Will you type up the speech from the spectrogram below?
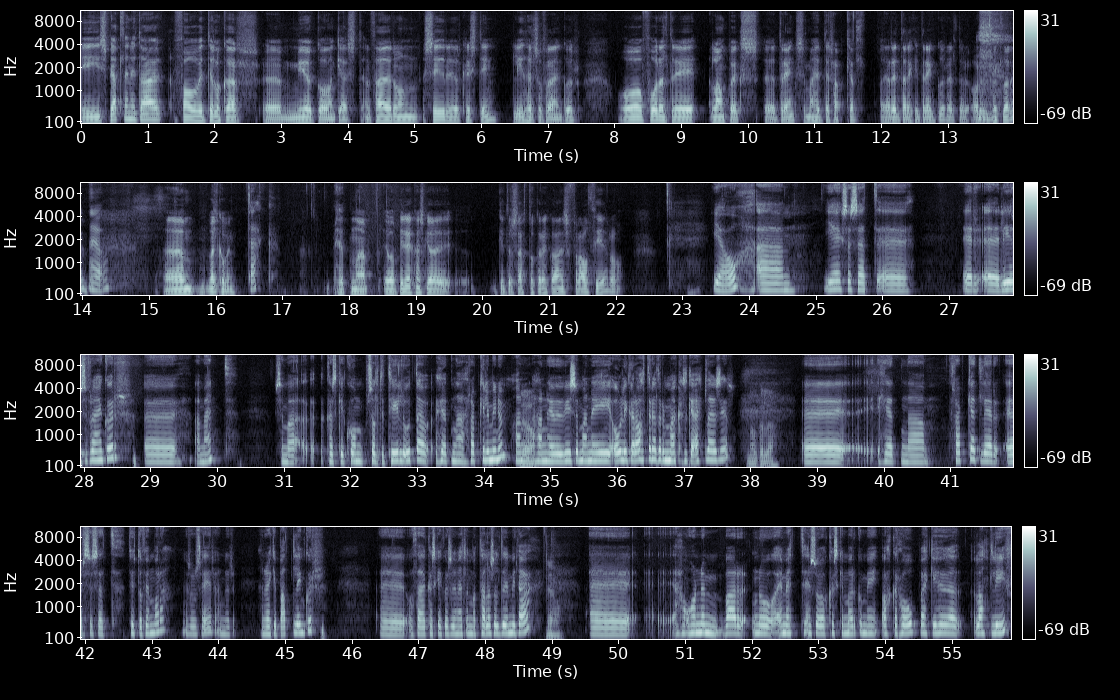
Í spjallin í dag fáum við til okkar uh, mjög góðan gest en það er hún Sigriður Kristín, líðhelsufræðingur og foreldri langvegs uh, dreng sem heitir Hrafkjall og það reyndar ekki drengur, heldur orðin fullorinn. Já, Um, velkomin. takk. Hérna, ef að byrja kannski að getur sagt okkur eitthvað aðeins frá þér og Já, um, ég sem sagt uh, er uh, líðisfræðingur uh, að ment sem að kannski kom svolítið til út af hérna hrappkilu mínum. Hann, hann hefur vísað manni í ólíkar áttir eftir um að kannski ætlaði sér. nákvæmlega. Uh, hérna, hrappkjall er, er sagt 25 ára, eins og þú segir, hann er, hann er ekki ballingur og það er kannski eitthvað sem við ætlum að tala svolítið um í dag. Já, Uh, honum var nú einmitt eins og kannski mörgum í okkar hóp ekki hugað langt líf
